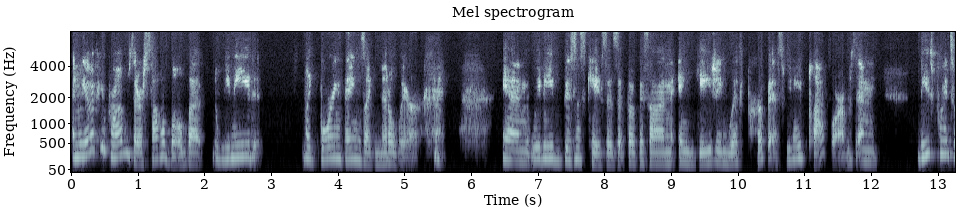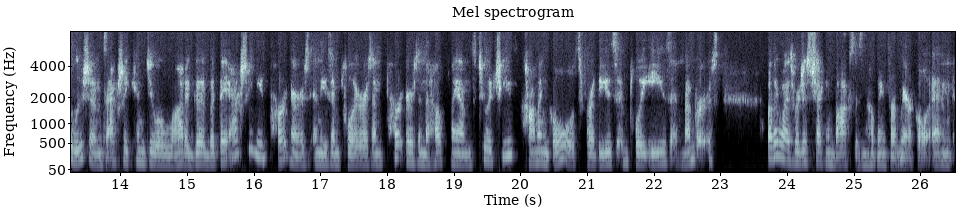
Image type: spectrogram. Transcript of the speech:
And we have a few problems that are solvable but we need like boring things like middleware. And we need business cases that focus on engaging with purpose. We need platforms. And these point solutions actually can do a lot of good, but they actually need partners in these employers and partners in the health plans to achieve common goals for these employees and members. Otherwise, we're just checking boxes and hoping for a miracle. And,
